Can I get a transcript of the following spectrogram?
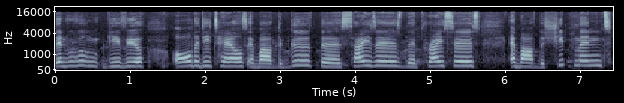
Then we will give you all the details about the goods, the sizes, the prices, about the shipment,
